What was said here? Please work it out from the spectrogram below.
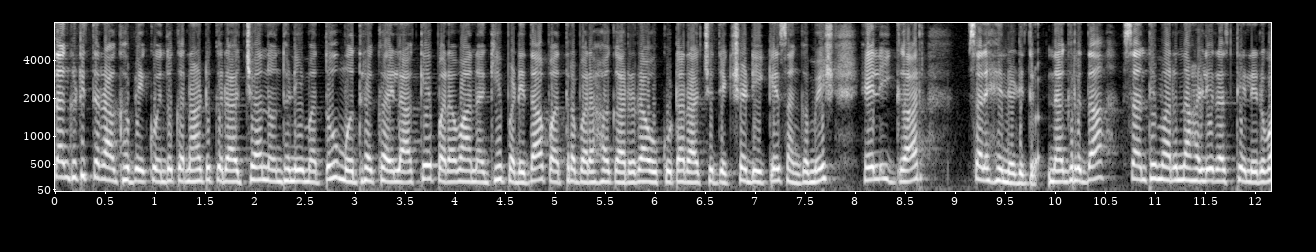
ಸಂಘಟಿತರಾಗಬೇಕು ಎಂದು ಕರ್ನಾಟಕ ರಾಜ್ಯ ನೋಂದಣಿ ಮತ್ತು ಮುದ್ರಕ ಇಲಾಖೆ ಪರವಾನಗಿ ಪಡೆದ ಪತ್ರ ಬರಹಗಾರರ ಒಕ್ಕೂಟ ರಾಜ್ಯಾಧ್ಯಕ್ಷ ಡಿಕೆ ಸಂಗಮೇಶ್ ಹೆಲಿಗಾರ್ ಸಲಹೆ ನೀಡಿದರು. ನಗರದ ಸಂತೆಮಾರನಹಳ್ಳಿ ರಸ್ತೆಯಲ್ಲಿರುವ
